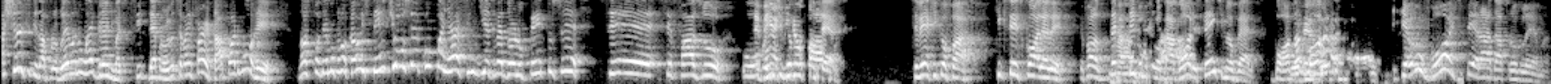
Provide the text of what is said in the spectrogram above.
a chance de dar problema não é grande, mas se der problema você vai infartar, pode morrer. Nós podemos colocar um stent ou você acompanhar, se um dia tiver dor no peito, você, você, você faz o... o você vem aqui que, que eu acontece. Faço. Você vem aqui que eu faço. O que, que você escolhe, Ale? Eu falo, tem, tem como colocar agora o stent, meu velho? Bota agora. E eu não vou esperar dar problema.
